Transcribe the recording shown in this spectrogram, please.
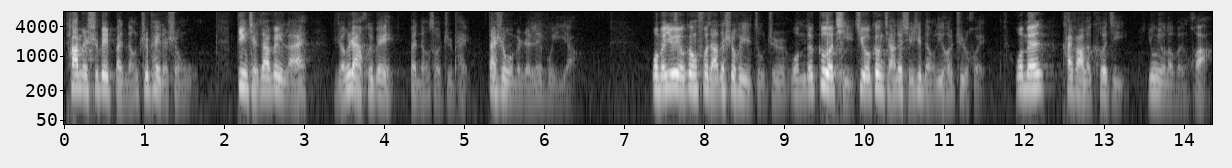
它们是被本能支配的生物，并且在未来仍然会被本能所支配。但是我们人类不一样。我们拥有更复杂的社会组织，我们的个体具有更强的学习能力和智慧。我们开发了科技，拥有了文化，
